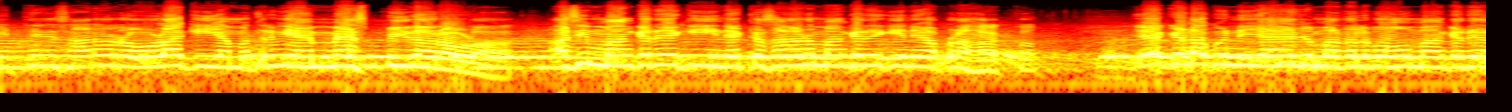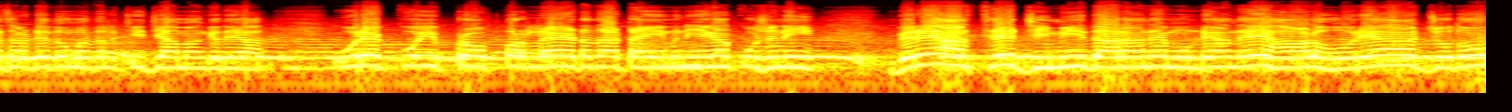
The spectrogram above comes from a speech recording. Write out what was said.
ਇੱਥੇ ਸਾਰਾ ਰੌਲਾ ਕੀ ਆ? ਮਤਲਬ ਵੀ ਐਮਐਸਪੀ ਦਾ ਰੌਲਾ। ਅਸੀਂ ਮੰਗਦੇ ਕੀ ਨੇ? ਕਿਸਾਨ ਮੰਗਦੇ ਕੀ ਨੇ ਆਪਣਾ ਹੱਕ? ਇਹ ਕਿਹੜਾ ਕੋਈ ਨਜਾਇਜ਼ ਮਤਲਬ ਉਹ ਮੰਗਦੇ ਆ ਸਾਡੇ ਤੋਂ ਮਤਲਬ ਚੀਜ਼ਾਂ ਮੰਗਦੇ ਆ? ਉਰੇ ਕੋਈ ਪ੍ਰੋਪਰ ਲਾਈਟ ਦਾ ਟਾਈਮ ਨਹੀਂ ਹੈਗਾ ਕੁਝ ਨਹੀਂ। ਵੀਰੇ ਇੱਥੇ ਜ਼ਿਮੀਂਦਾਰਾਂ ਦੇ ਮੁੰਡਿਆਂ ਦੇ ਹਾਲ ਹੋ ਰਿਹਾ। ਜਦੋਂ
